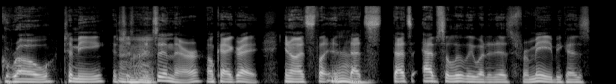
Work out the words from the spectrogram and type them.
grow to me. It's just it's in there. Okay, great. You know, it's like Yeah. that's that's absolutely what it is for me because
